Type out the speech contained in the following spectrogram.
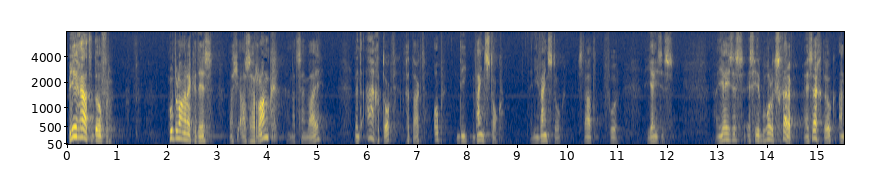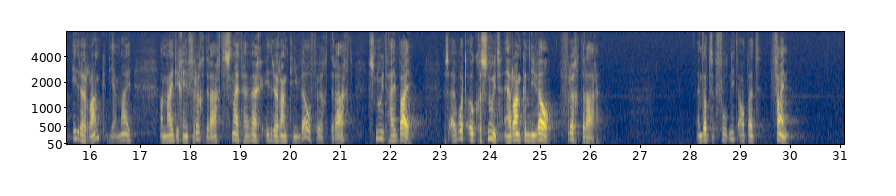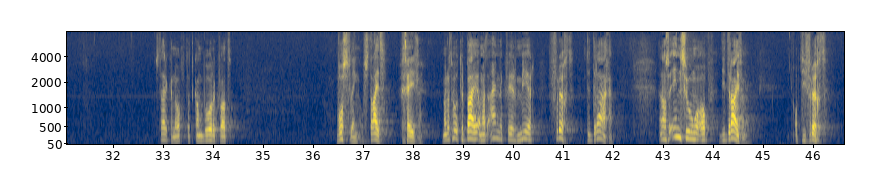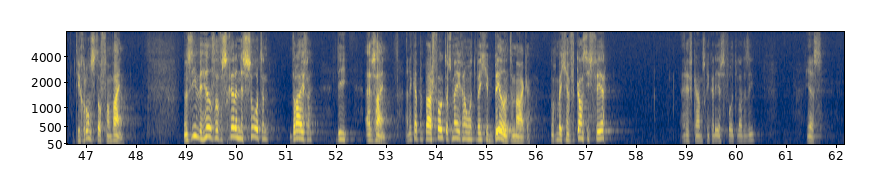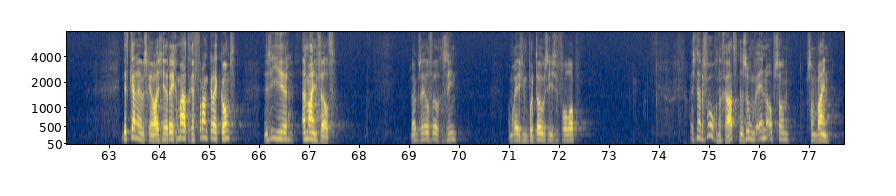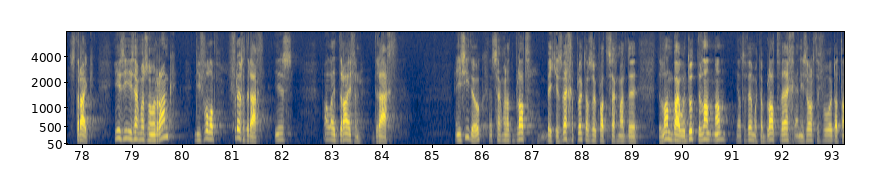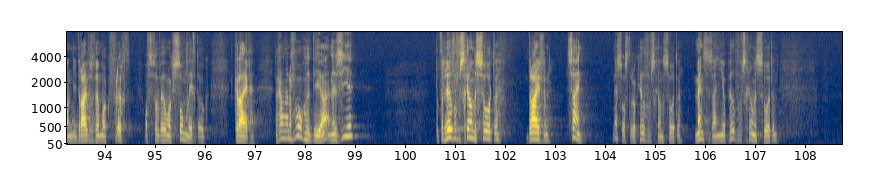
Hier gaat het over hoe belangrijk het is als je als rank, en dat zijn wij, bent aangetokt, getakt op die wijnstok. En die wijnstok staat voor Jezus. En Jezus is hier behoorlijk scherp. Hij zegt ook, aan iedere rank die aan mij, aan mij die geen vrucht draagt, snijdt hij weg. Iedere rank die wel vrucht draagt, snoeit hij bij. Dus er wordt ook gesnoeid en ranken die wel vrucht dragen. En dat voelt niet altijd fijn. Sterker nog, dat kan behoorlijk wat worsteling of strijd geven. Maar dat hoort erbij om uiteindelijk weer meer vrucht te dragen. En als we inzoomen op die druiven, op die vrucht, die grondstof van wijn, dan zien we heel veel verschillende soorten druiven die er zijn. En ik heb een paar foto's meegenomen om het een beetje beelden te maken. Nog een beetje een vakantiesfeer. Rivka, misschien kan de eerste foto laten zien. Yes. Dit kennen we misschien wel. Als je regelmatig in Frankrijk komt, dan zie je hier een wijnveld. We hebben ze heel veel gezien. Omgeving Bordeaux zie je ze volop. Als je naar de volgende gaat, dan zoomen we in op zo'n zo'n wijnstruik. Hier zie je zeg maar zo'n rank die volop vrucht draagt. Die dus allerlei druiven draagt. En je ziet ook dat zeg maar, dat blad een beetje is weggeplukt. Dat is ook wat zeg maar, de, de landbouwer doet, de landman. Die had zoveel mogelijk dat blad weg en die zorgt ervoor dat dan die druiven zoveel mogelijk vrucht of zoveel mogelijk zonlicht ook krijgen. Dan gaan we naar de volgende dia en dan zie je dat er heel veel verschillende soorten druiven zijn. Net zoals er ook heel veel verschillende soorten mensen zijn die op heel veel verschillende soorten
